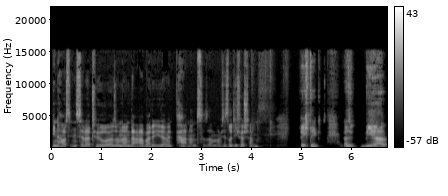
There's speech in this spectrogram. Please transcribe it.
Inhouse-Installateure, sondern da arbeitet ihr da mit Partnern zusammen. Habe ich das richtig verstanden? Richtig. Also wir,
